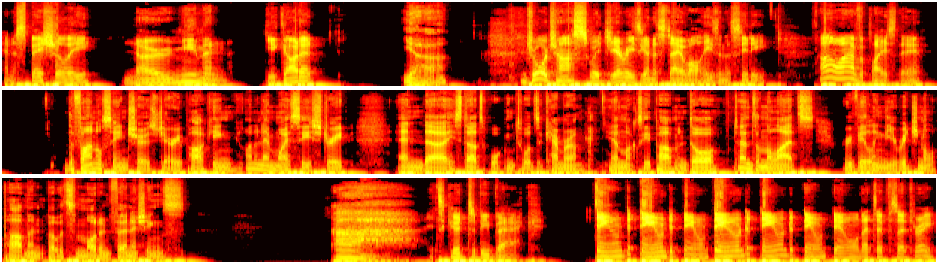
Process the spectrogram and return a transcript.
and especially no Newman. You got it? Yeah. George asks where Jerry's going to stay while he's in the city. Oh, I have a place there. The final scene shows Jerry parking on an NYC street and uh, he starts walking towards the camera. He unlocks the apartment door, turns on the lights, revealing the original apartment but with some modern furnishings. Ah, it's good to be back. That's episode three.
